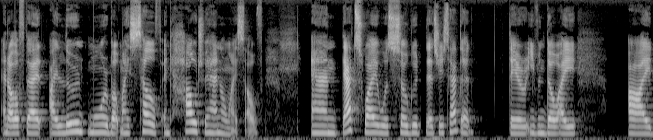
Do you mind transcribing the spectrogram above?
and all of that, I learned more about myself and how to handle myself. And that's why it was so good that she said that there, even though I I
